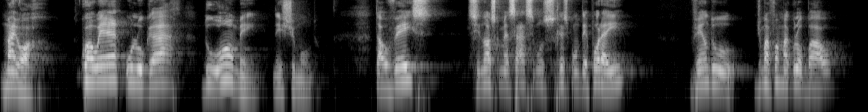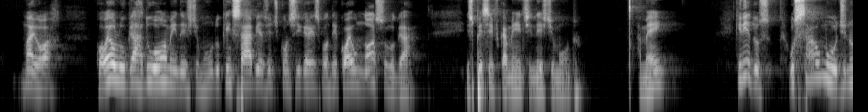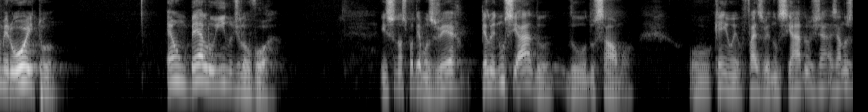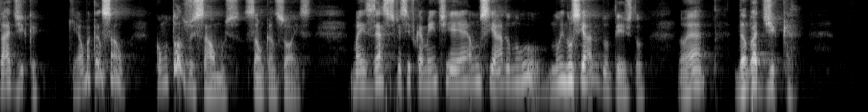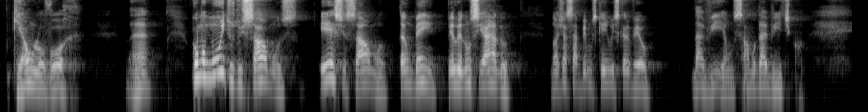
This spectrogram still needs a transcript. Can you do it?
maior. Qual é o lugar do homem neste mundo? Talvez, se nós começássemos a responder por aí, vendo de uma forma global, maior. Qual é o lugar do homem neste mundo? Quem sabe a gente consiga responder qual é o nosso lugar, especificamente neste mundo. Amém? Queridos, o Salmo de número 8 é um belo hino de louvor. Isso nós podemos ver pelo enunciado do, do Salmo. O, quem faz o enunciado já, já nos dá a dica, que é uma canção, como todos os salmos são canções. Mas essa especificamente é anunciado no, no enunciado do texto, não é? Dando a dica, que é um louvor. Né? Como muitos dos salmos, este salmo também, pelo enunciado, nós já sabemos quem o escreveu. Davi, é um salmo davídico.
